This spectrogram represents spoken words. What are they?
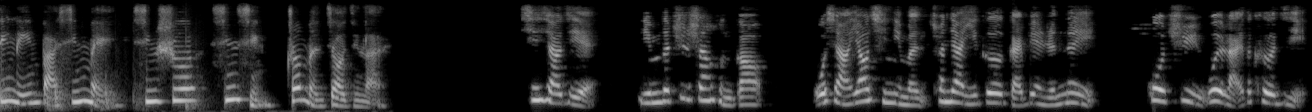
丁玲把星美、新奢、星星专门叫进来。星小姐，你们的智商很高，我想邀请你们参加一个改变人类过去未来的科技。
